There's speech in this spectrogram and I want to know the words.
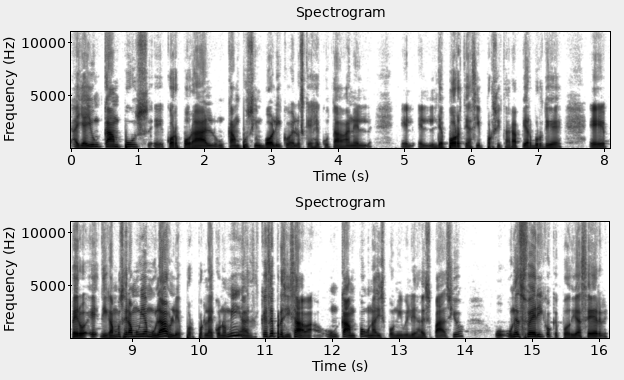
Ahí hay un campus eh, corporal, un campus simbólico de los que ejecutaban el, deporte, así por citar a Pierre Bourdieu, eh, pero eh, digamos era muy emulable por, por la economía. ¿Qué se precisaba? Un campo, una disponibilidad de espacio, un esférico que podía ser,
